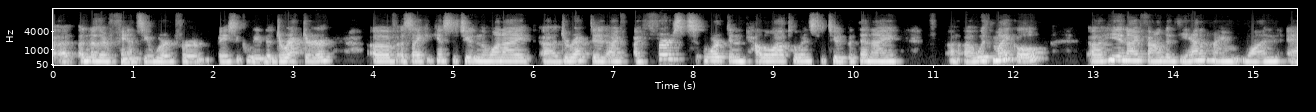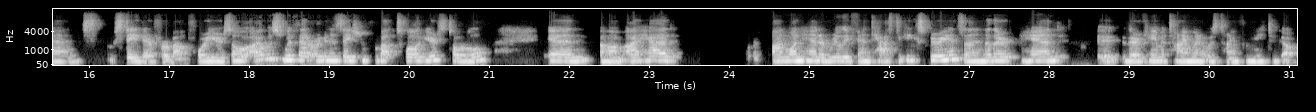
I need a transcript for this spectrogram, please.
uh, another fancy word for basically the director of a psychic institute. And the one I uh, directed, I, I first worked in Palo Alto Institute, but then I uh, with Michael, uh, he and I founded the Anaheim one and stayed there for about four years. So I was with that organization for about 12 years total. And um, I had, on one hand, a really fantastic experience. On another hand, it, there came a time when it was time for me to go.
